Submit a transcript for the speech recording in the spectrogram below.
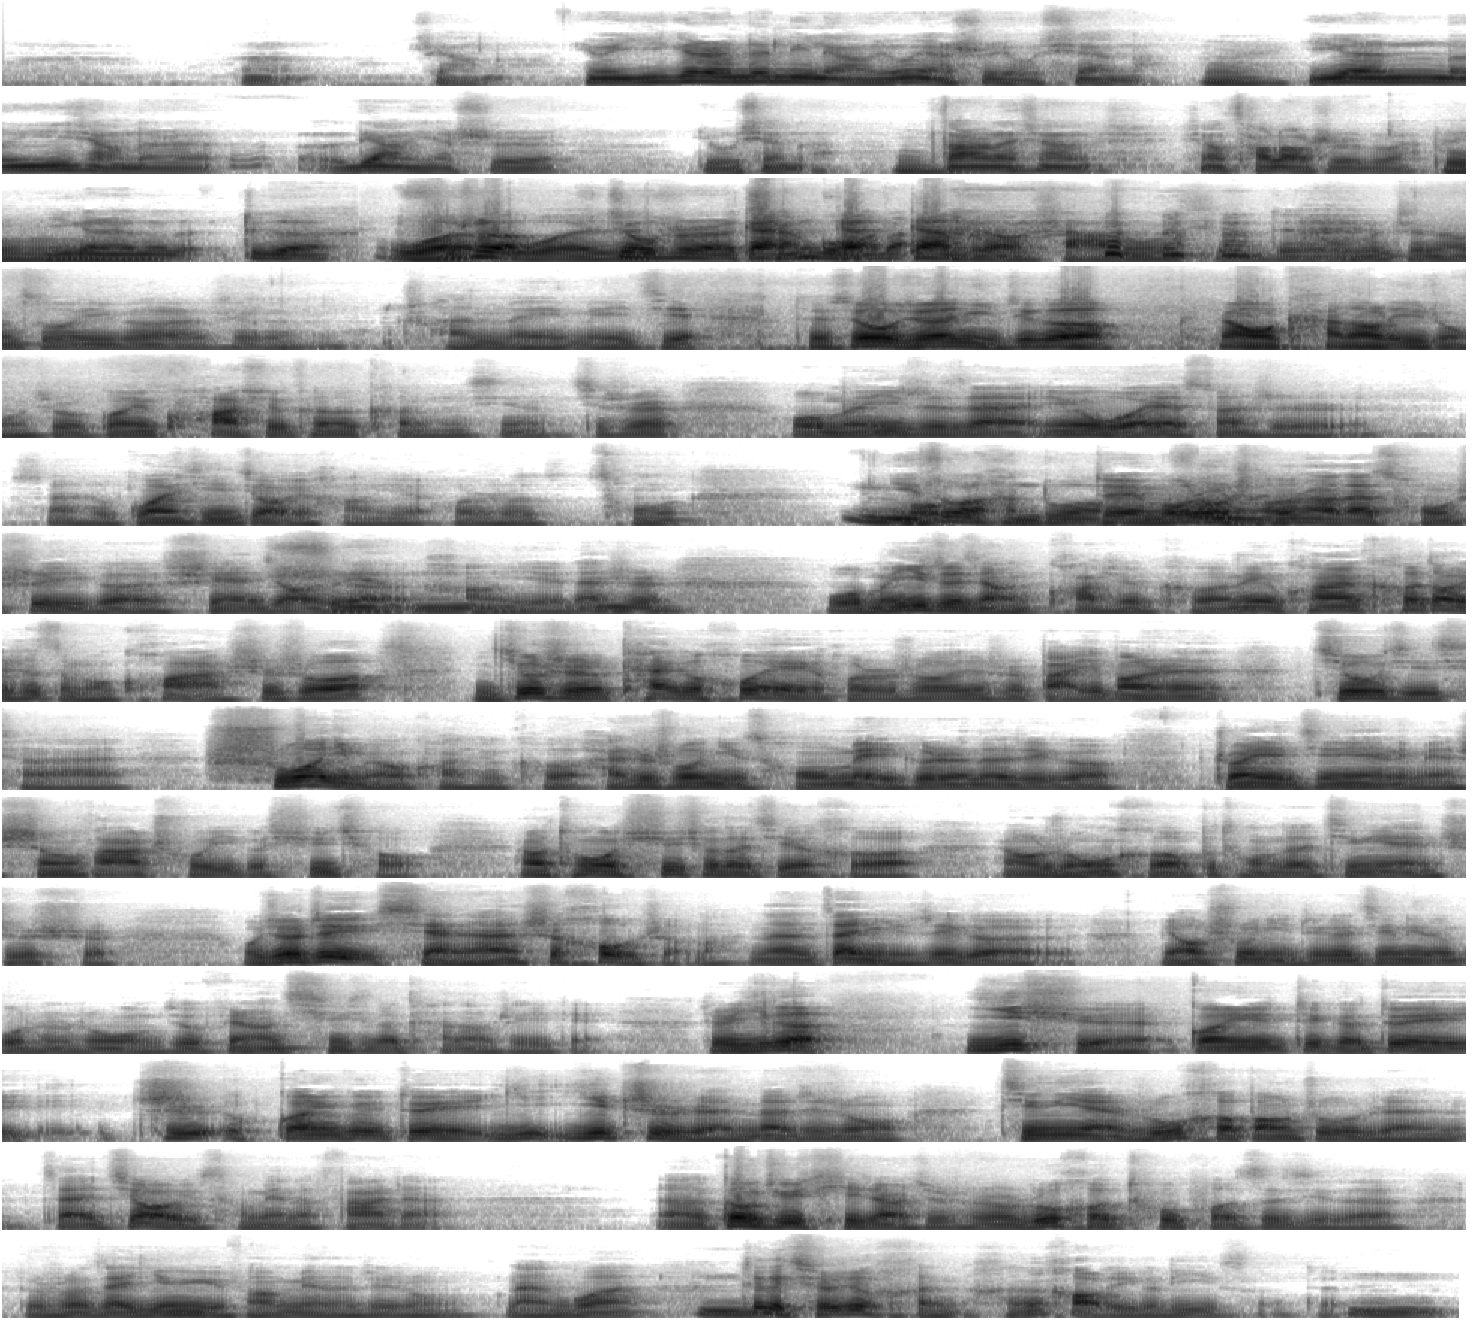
嗯，这样的。因为一个人的力量永远是有限的，嗯一个人能影响的呃量也是有限的。当然了，像像曹老师对吧？嗯不一个人的这个我辐射我就是干全国的，干干不了啥东西，对我们只能做一个这个传媒媒介，对，所以我觉得你这个让我看到了一种就是关于跨学科的可能性。其实我们一直在，因为我也算是算是关心教育行业，或者说从你做了很多对某种程度上在从事一个实验教育的行业，但是我们一直讲跨学科，那个跨学科到底是怎么跨？是说你就是开个会，或者说就是把一帮人纠集起来说你们要跨学科，还是说你从每个人的这个专业经验里面生发出一个需求，然后通过需求的结合，然后融合不同的经验知识？我觉得这显然是后者嘛。那在你这个描述你这个经历的过程中，我们就非常清晰的看到这一点，就是一个医学关于这个对治关于对医医治人的这种经验如何帮助人在教育层面的发展，呃，更具体一点就是说如何突破自己的，比如说在英语方面的这种难关，这个其实就很很好的一个例子，对，嗯，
